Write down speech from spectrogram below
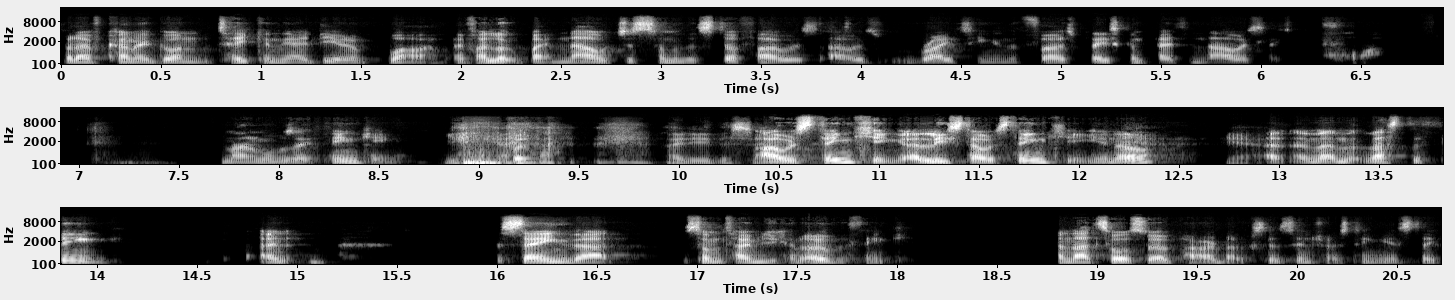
But I've kind of gone taken the idea of wow, if I look back now, to some of the stuff I was I was writing in the first place compared to now, it's like, man, what was I thinking? Yeah, but I do the same. I was thinking, at least I was thinking, you know. Yeah, yeah. And, and that's the thing. And saying that, sometimes you can overthink, and that's also a paradox. That's interesting. Is like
